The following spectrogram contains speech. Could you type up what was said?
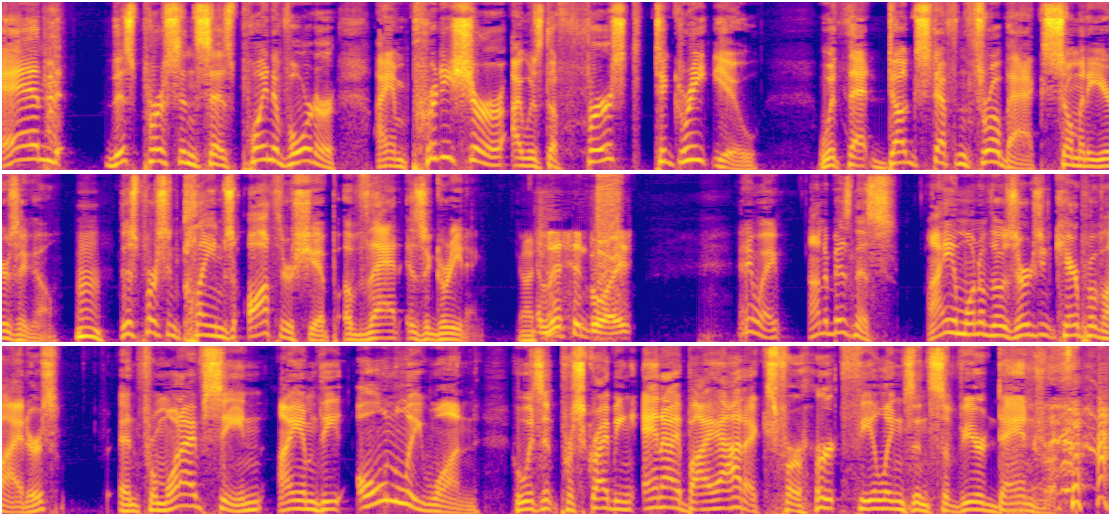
And this person says, point of order. I am pretty sure I was the first to greet you with that Doug Steffen throwback so many years ago. Hmm. This person claims authorship of that as a greeting. Gotcha. Listen, boys. Anyway, on to business. I am one of those urgent care providers, and from what I've seen, I am the only one who isn't prescribing antibiotics for hurt feelings and severe dandruff.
